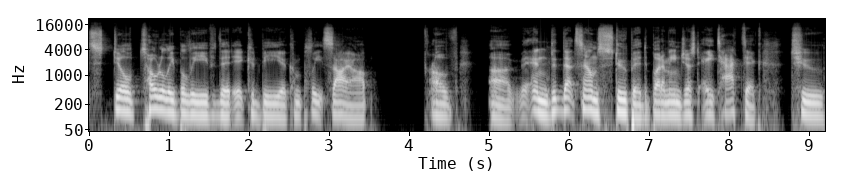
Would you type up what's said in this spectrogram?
still totally believe that it could be a complete psyop of, uh, and that sounds stupid, but I mean just a tactic to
